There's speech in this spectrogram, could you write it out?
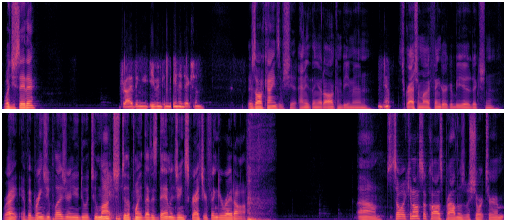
What'd you say there? driving even can be an addiction. There's all kinds of shit. anything at all can be, man. Yep. Scratching my finger could be an addiction. Right. If it brings you pleasure and you do it too much to the point that it's damaging, scratch your finger right off. um, so it can also cause problems with short term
